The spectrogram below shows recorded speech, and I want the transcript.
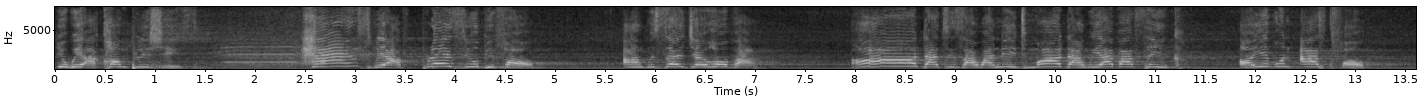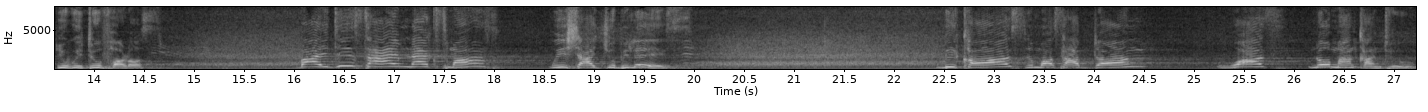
you will accomplish it. Hence, we have praised you before. And we say, Jehovah, all that is our need, more than we ever think or even ask for, you will do for us. By this time next month, we shall jubilate. Because you must have done what no man can do.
